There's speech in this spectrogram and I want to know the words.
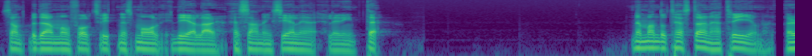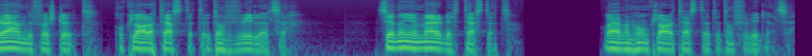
samt bedöma om folks vittnesmål i delar är sanningsenliga eller inte. När man då testar den här trion är Randy först ut och klarar testet utan förvillelse. Sedan gör Meredith testet och även hon klarar testet utan förvillelse.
